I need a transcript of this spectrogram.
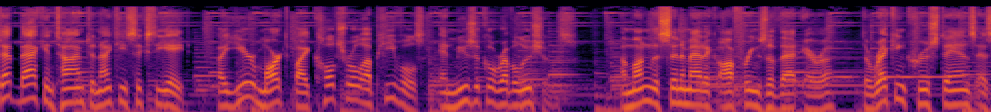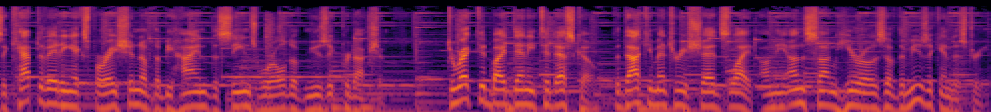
Step back in time to 1968, a year marked by cultural upheavals and musical revolutions. Among the cinematic offerings of that era, The Wrecking Crew stands as a captivating exploration of the behind-the-scenes world of music production. Directed by Denny Tedesco, the documentary sheds light on the unsung heroes of the music industry,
